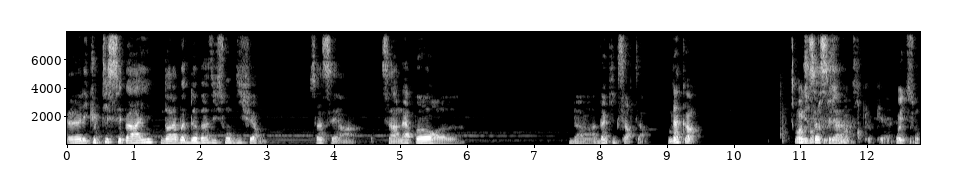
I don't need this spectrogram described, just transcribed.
Euh, les cultistes, c'est pareil. Dans la boîte de base, ils sont différents. Ça, c'est un, c'est un apport euh, d'un Kickstarter. D'accord. Bon, ils sont ça, tous c'est la-. Oui, ils sont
